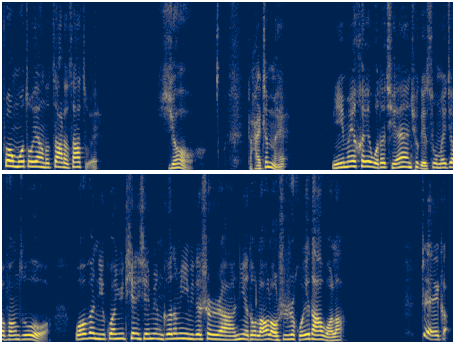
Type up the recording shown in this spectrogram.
装模作样的咂了咂嘴。哟，这还真没。你没黑我的钱去给素梅交房租，我问你关于天邪命格的秘密的事儿啊，你也都老老实实回答我了。这个，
